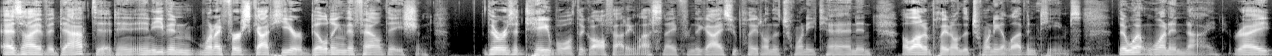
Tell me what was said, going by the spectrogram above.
As I've adapted, and, and even when I first got here, building the foundation, there was a table at the golf outing last night from the guys who played on the 2010 and a lot of them played on the 2011 teams that went one and nine right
